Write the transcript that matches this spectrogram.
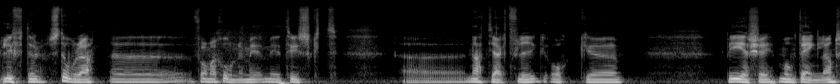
Lyfter stora eh, formationer med, med tyskt eh, nattjaktflyg och eh, beger sig mot England.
